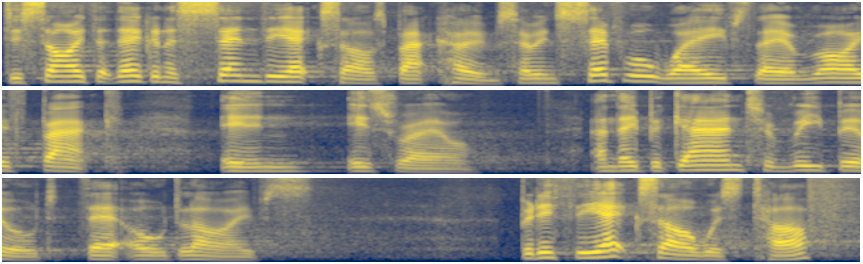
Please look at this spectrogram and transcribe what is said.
decide that they're going to send the exiles back home. So, in several waves, they arrive back in Israel and they began to rebuild their old lives. But if the exile was tough,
